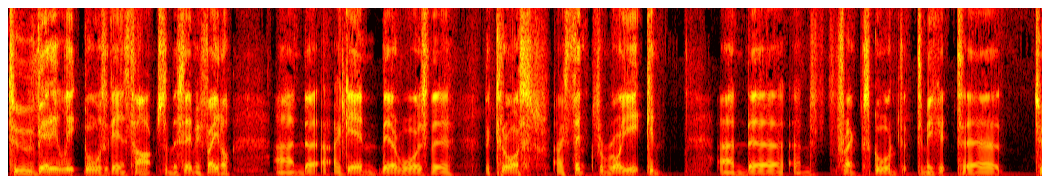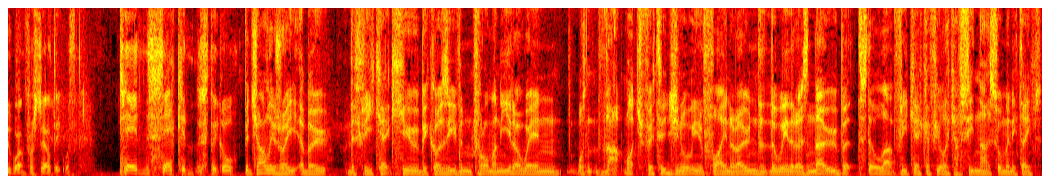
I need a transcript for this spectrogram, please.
two very late goals against Hearts in the semi final. And uh, again, there was the the cross, I think, from Roy Aitken. And uh, and Frank scored to make it uh, 2 1 for Celtic with 10 seconds to go. But Charlie's right about the free kick, Hugh, because even from an era when wasn't that much footage, you know, you're flying around the way there is now, but still that free kick, I feel like I've seen that so many times.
